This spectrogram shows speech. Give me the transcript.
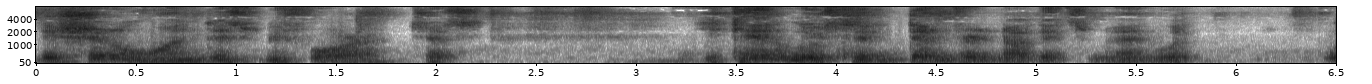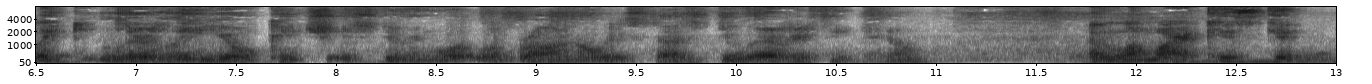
they should have won this before. Just, you can't lose to the Denver Nuggets, man. With, like, literally, Jokic is doing what LeBron always does do everything, you know? And Lamarcus can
